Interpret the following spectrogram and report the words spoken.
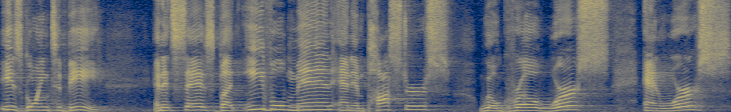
is going to be. And it says, But evil men and impostors will grow worse and worse,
